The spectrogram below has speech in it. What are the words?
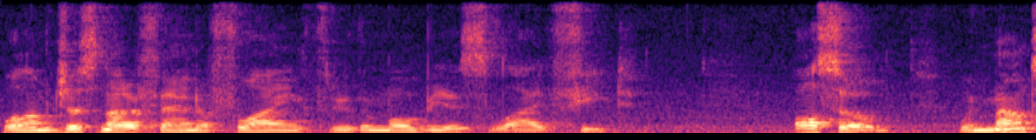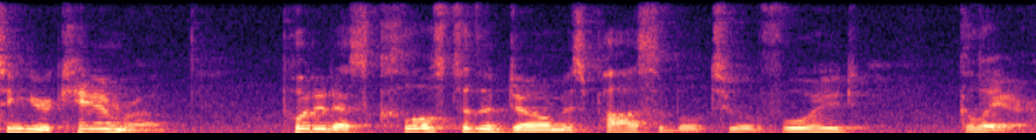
Well, I'm just not a fan of flying through the Mobius live feed. Also, when mounting your camera, put it as close to the dome as possible to avoid glare.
